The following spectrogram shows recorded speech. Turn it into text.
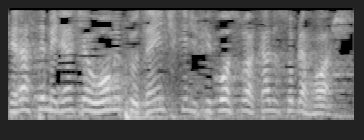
será semelhante ao homem prudente que edificou a sua casa sobre a rocha.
